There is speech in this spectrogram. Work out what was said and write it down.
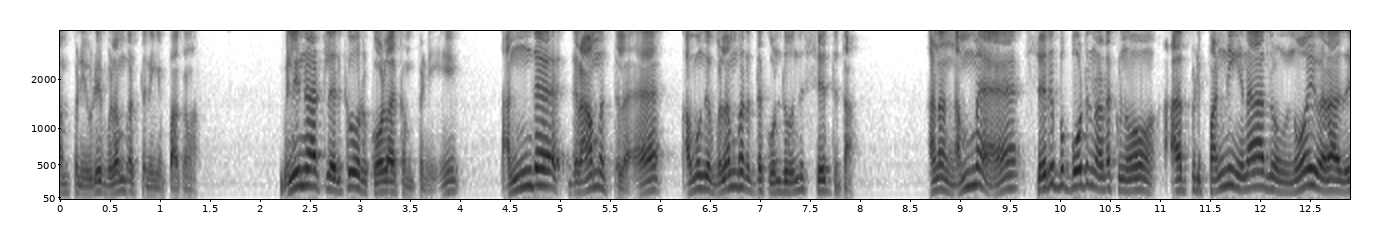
கம்பெனியுடைய விளம்பரத்தை நீங்கள் பார்க்கலாம். வெளிநாட்டில் இருக்க ஒரு கோலா கம்பெனி அந்த கிராமத்தில் அவங்க விளம்பரத்தை கொண்டு வந்து சேர்த்துட்டான். ஆனால் நம்ம செருப்பு போட்டு நடக்கணும். அப்படி பண்ணீங்கன்னா அது உங்களுக்கு நோய் வராது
